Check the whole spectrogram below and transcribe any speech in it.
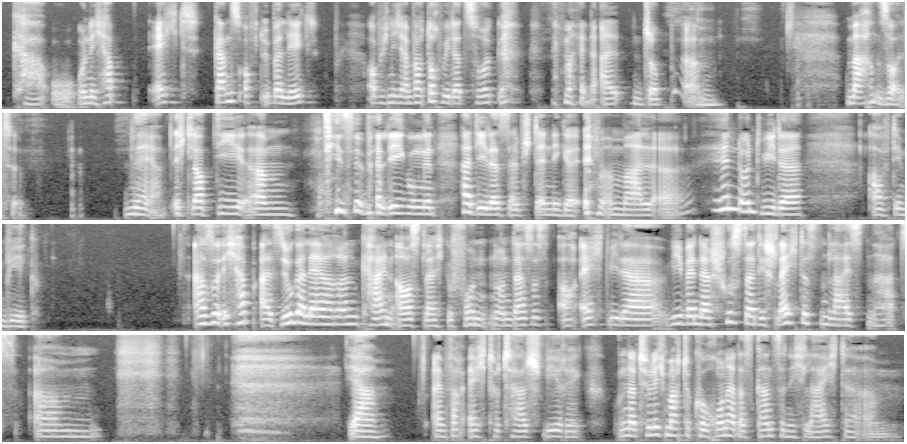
K.O. Und ich habe echt ganz oft überlegt, ob ich nicht einfach doch wieder zurück in meinen alten Job ähm, machen sollte. Naja, ich glaube, die, ähm, diese Überlegungen hat jeder Selbstständige immer mal äh, hin und wieder auf dem Weg. Also ich habe als Yogalehrerin keinen Ausgleich gefunden und das ist auch echt wieder, wie wenn der Schuster die schlechtesten Leisten hat. Ähm ja, einfach echt total schwierig. Und natürlich machte Corona das Ganze nicht leichter. Ähm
